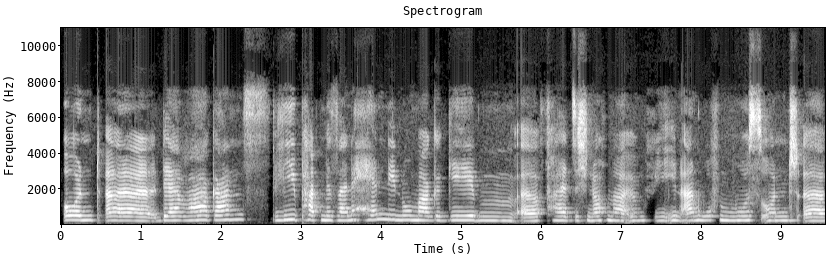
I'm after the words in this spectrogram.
Und äh, der war ganz lieb, hat mir seine Handynummer gegeben, äh, falls ich nochmal irgendwie ihn anrufen muss. Und äh,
